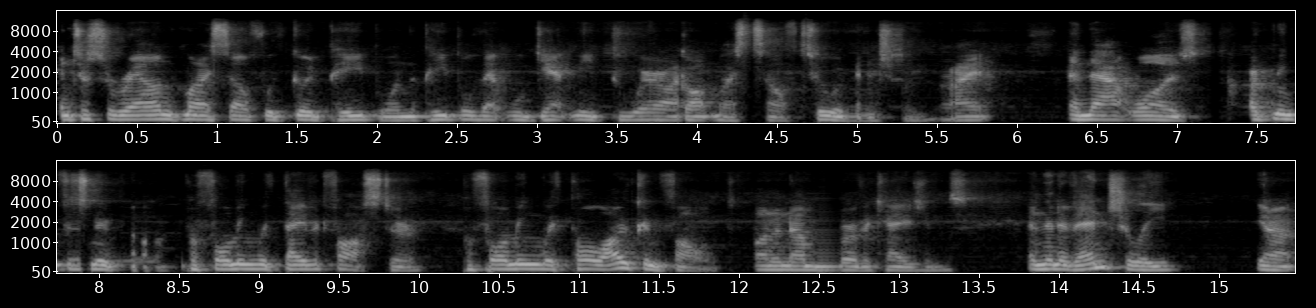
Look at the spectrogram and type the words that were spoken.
and to surround myself with good people and the people that will get me to where I got myself to eventually, right? And that was opening for Snoop Dogg, performing with David Foster, performing with Paul Oakenfold on a number of occasions. And then eventually you know,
